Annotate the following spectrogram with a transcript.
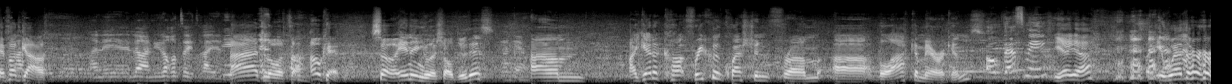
איפה את גרה? אני, לא, אני לא רוצה להתראיין. את לא רוצה. Okay. So in English, I'll do this. Okay. Um, I get a frequent question from uh, Black Americans. Oh, that's me. Yeah, yeah. whether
